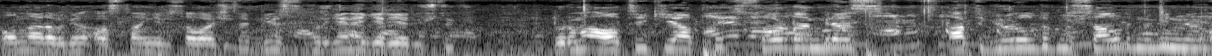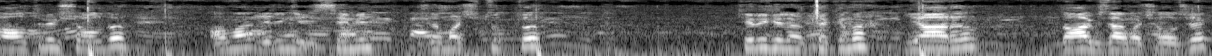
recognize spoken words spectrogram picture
Onlar da bugün aslan gibi savaştı. 1-0 gene geriye düştük. Durumu 6-2 yaptık. Sonradan biraz artık yorulduk mu saldık mı bilmiyorum 6-5 oldu. Ama dediğim gibi Semih bize maçı tuttu. Tebrik ediyorum takımı. Yarın daha güzel maç olacak.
